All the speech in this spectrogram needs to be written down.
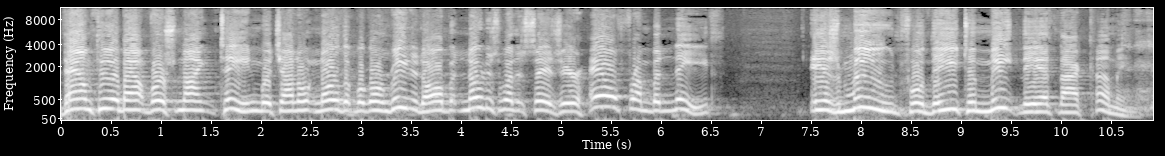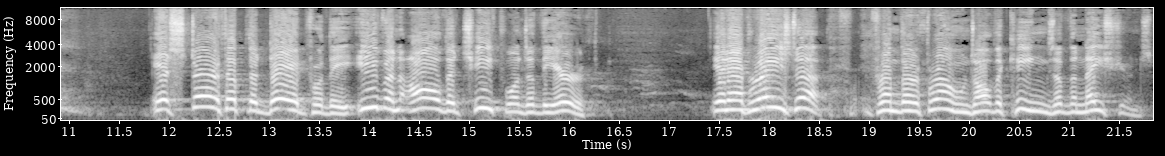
down through about verse 19, which I don't know that we're going to read it all, but notice what it says here. Hell from beneath is moved for thee to meet thee at thy coming. It stirreth up the dead for thee, even all the chief ones of the earth. It hath raised up from their thrones all the kings of the nations.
